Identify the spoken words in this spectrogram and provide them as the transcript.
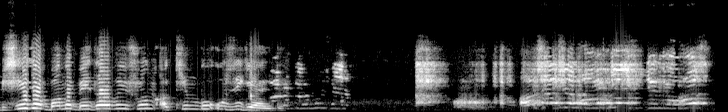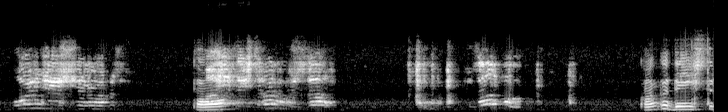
Bir şey diyeceğim bana bedavaya şu an Akimbo Uzi geldi. Arkadaşlar oyun değiştiriyoruz. Oyun değiştiriyoruz. Tamam. Güzel. Güzel bu. Kanka değiştir.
